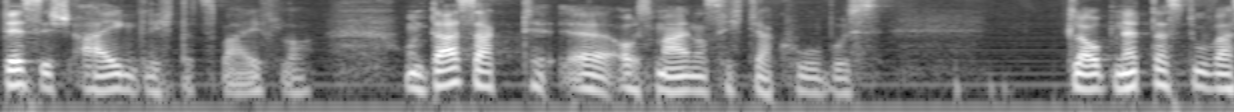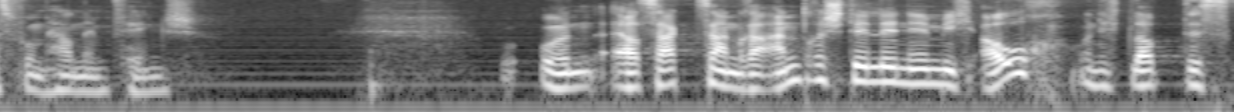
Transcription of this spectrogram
Das ist eigentlich der Zweifler. Und da sagt äh, aus meiner Sicht Jakobus, glaub nicht, dass du was vom Herrn empfängst. Und er sagt es an einer anderen Stelle nämlich auch, und ich glaube, das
